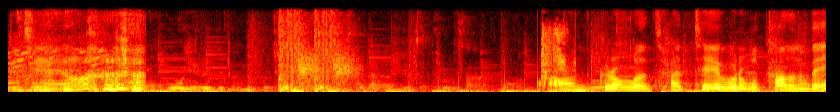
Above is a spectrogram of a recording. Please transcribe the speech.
끝이에요. 네. 뭐 예를 들면 뭐 최근에 잘 나가는 여자 프로사 뭐 아, 뭐 그런 건 제 입으로 못 하는데.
